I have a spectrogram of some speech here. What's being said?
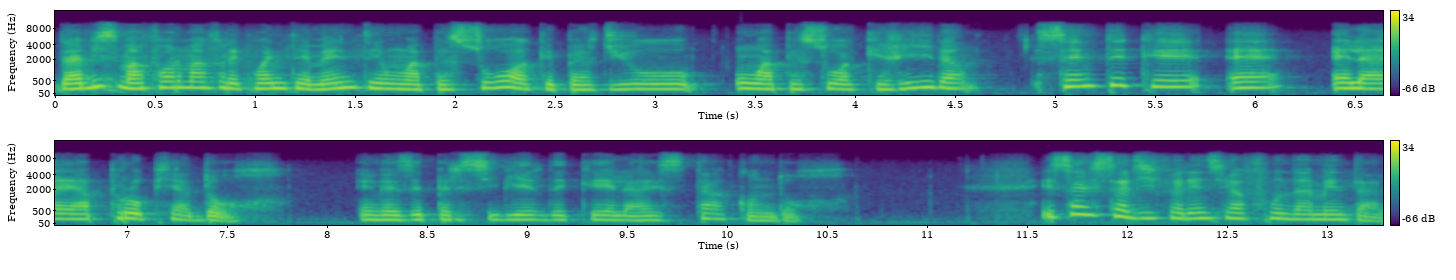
Da mesma forma, frequentemente uma pessoa que perdeu uma pessoa querida sente que é, ela é a própria dor, em vez de perceber de que ela está com dor. Essa é essa diferença fundamental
